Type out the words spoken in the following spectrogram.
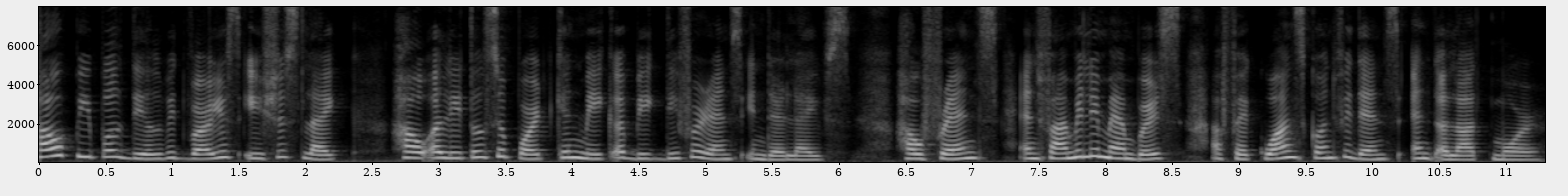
how people deal with various issues like how a little support can make a big difference in their lives, how friends and family members affect one's confidence, and a lot more.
